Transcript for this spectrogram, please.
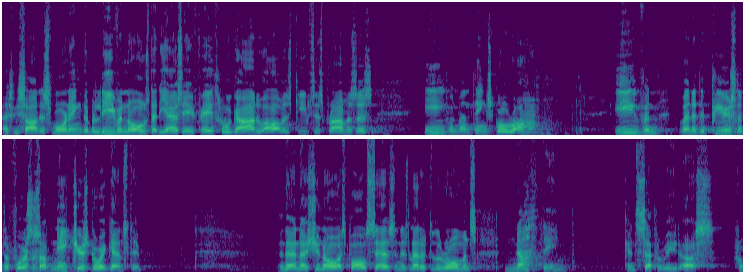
As we saw this morning, the believer knows that he has a faithful God who always keeps his promises, even when things go wrong, even when it appears that the forces of nature go against him. And then, as you know, as Paul says in his letter to the Romans, nothing can separate us from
